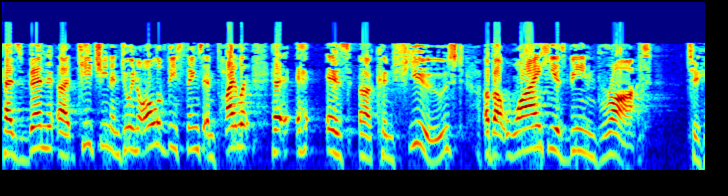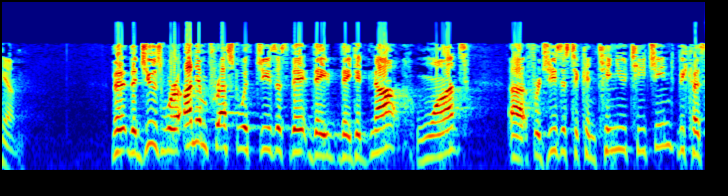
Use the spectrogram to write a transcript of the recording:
has been uh, teaching and doing all of these things, and Pilate ha- is uh, confused about why he is being brought to him. The, the Jews were unimpressed with Jesus. They, they, they did not want uh, for Jesus to continue teaching because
